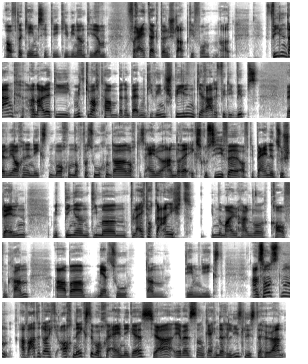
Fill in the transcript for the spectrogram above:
auf der Game City gewinnen, die am Freitag dann stattgefunden hat. Vielen Dank an alle, die mitgemacht haben bei den beiden Gewinnspielen. Gerade für die VIPs werden wir auch in den nächsten Wochen noch versuchen, da noch das eine oder andere Exklusive auf die Beine zu stellen, mit Dingen, die man vielleicht auch gar nicht im normalen Handel kaufen kann. Aber mehr dazu dann demnächst. Ansonsten erwartet euch auch nächste Woche einiges, ja. Ihr werdet es dann gleich in der Release-Liste hören.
